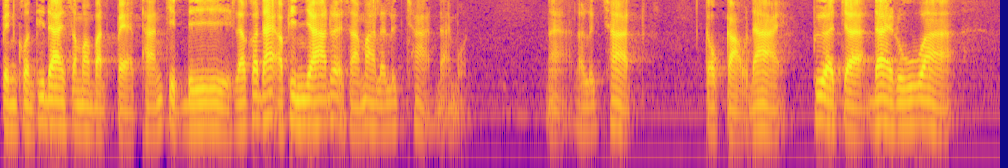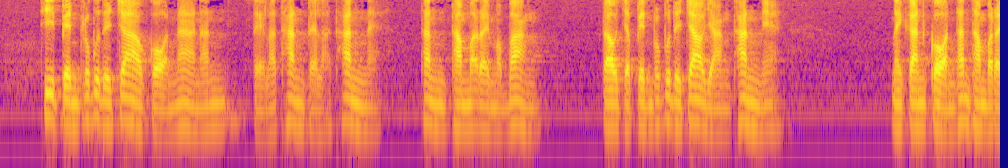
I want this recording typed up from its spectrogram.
เป็นคนที่ได้สมบัติแปดฐานจิตดี แล้วก็ได้อภิญญาด้วยสามารถระลึกชาติได้หมดนะระลึกชาติเก่าๆได้ เพื่อจะได้รู้ว่าที่เป็นพระพุทธเจ้าก่อนหน้านั้น แต่ละท่านแต่ละท่านเนี่ยท่านทำอะไรมาบ้าง เราจะเป็นพระพุทธเจ้าอย่างท่านเนี่ยในการก่อนท่านทำอะไร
